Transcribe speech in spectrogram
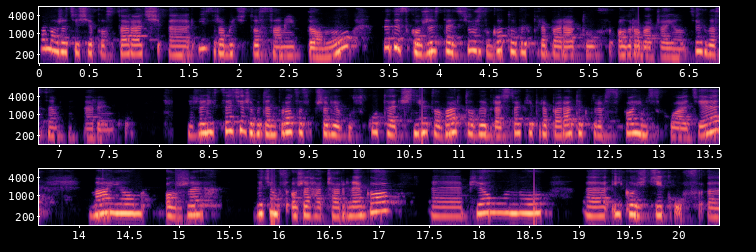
to możecie się postarać e, i zrobić to sami w domu, wtedy skorzystać już z gotowych preparatów odrobaczających dostępnych na rynku. Jeżeli chcecie, żeby ten proces przebiegł skutecznie, to warto wybrać takie preparaty, które w swoim składzie mają orzech, wyciąg z orzecha czarnego, e, piołunu, i goździków. E,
